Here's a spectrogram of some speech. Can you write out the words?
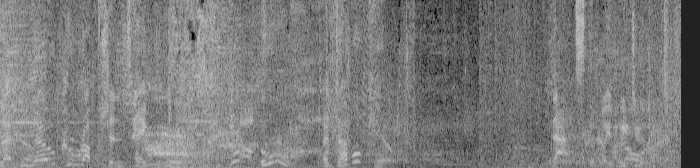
Let no corruption take root. Ooh, a double kill. That's the way we do it.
